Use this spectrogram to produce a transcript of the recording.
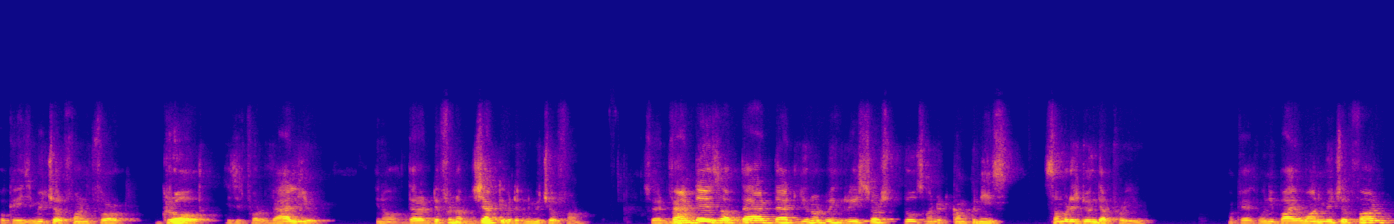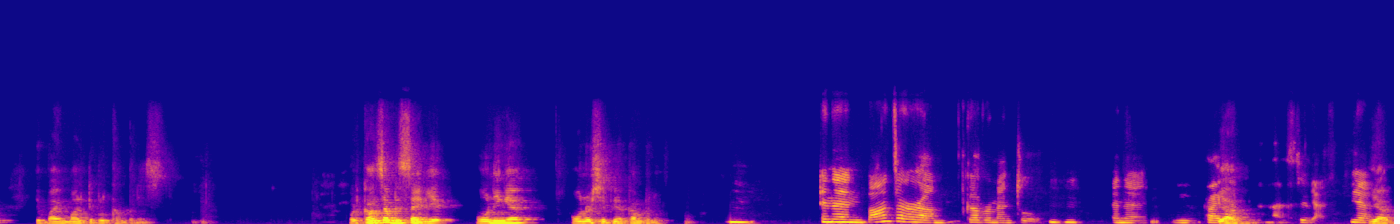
Okay, is mutual fund for growth? Is it for value? You know, there are different objective of different mutual fund. So advantage of that, that you're not doing research those 100 companies. Somebody's doing that for you. Okay, when you buy one mutual fund, you buy multiple companies. But concept is same. You're owning a ownership in a company. Mm. And then bonds are um, governmental, Mhm. and then you, Private Yeah. has to. yeah, yeah, Yeah,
